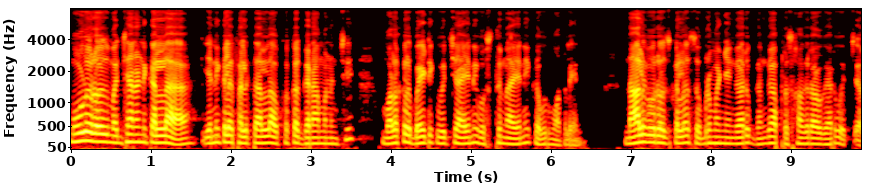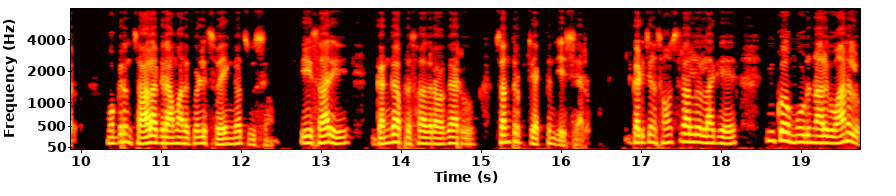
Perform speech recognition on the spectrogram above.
మూడో రోజు మధ్యాహ్నానికల్లా ఎన్నికల ఫలితాల్లో ఒక్కొక్క గ్రామం నుంచి మొలకలు బయటికి వచ్చాయని వస్తున్నాయని కబురు మొదలైంది. నాలుగో రోజు కల్లా సుబ్రహ్మణ్యం గారు గంగా ప్రసాదరావు గారు వచ్చారు. ముగ్గురం చాలా గ్రామాలకు వెళ్ళి స్వయంగా చూశాం. ఈసారి గంగా ప్రసాదరావు గారు సంతృప్తి వ్యక్తం చేశారు. గడిచిన సంవత్సరాల్లో లాగే ఇంకో మూడు నాలుగు వానలు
